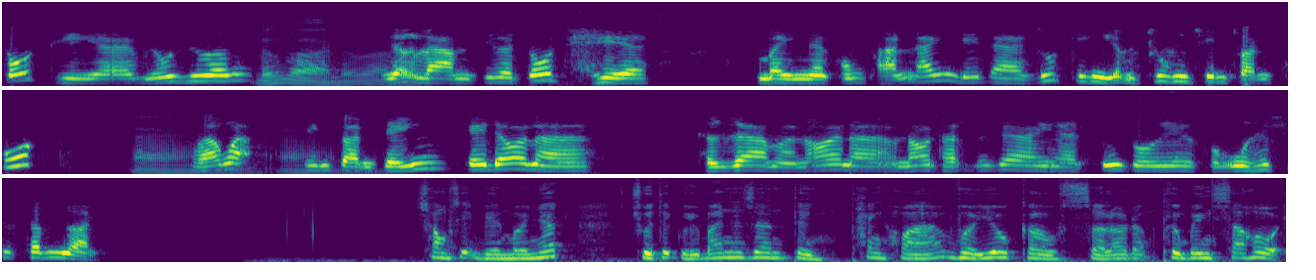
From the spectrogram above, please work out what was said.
tốt thì ờ, biểu dương. Đúng rồi đúng rồi. Việc làm chưa tốt thì mình cũng phản ánh để là rút kinh nghiệm chung trên toàn quốc. À, phải không ạ? à. trên toàn tỉnh. Cái đó là thực ra mà nói là nói thật với các anh là chúng tôi cũng hết sức thấm nhuần trong diễn biến mới nhất, Chủ tịch Ủy ban nhân dân tỉnh Thanh Hóa vừa yêu cầu Sở Lao động Thương binh Xã hội,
